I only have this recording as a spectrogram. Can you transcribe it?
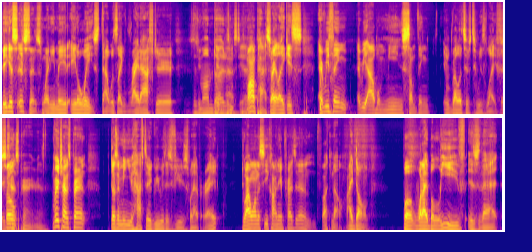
Biggest instance when he made 808s, that was like right after His mom died. his- and- Yeah. mom passed, right? Like it's everything. Every album means something in relative to his life. Very so transparent. Yeah. very transparent. Doesn't mean you have to agree with his views, whatever, right? Do I want to see Kanye president? Fuck no, I don't. But what I believe is that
